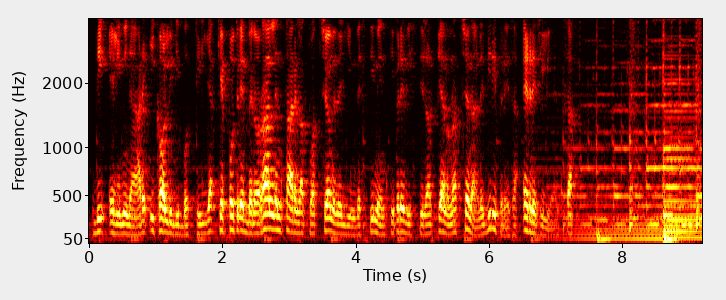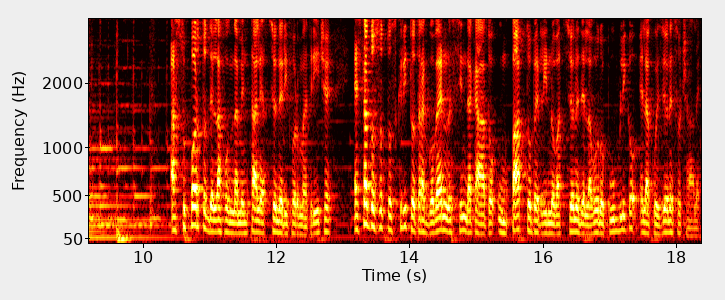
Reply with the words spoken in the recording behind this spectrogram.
di eliminare i colli di bottiglia che potrebbero rallentare l'attuazione degli investimenti previsti dal Piano Nazionale di Ripresa e Resilienza. A supporto della fondamentale azione riformatrice è stato sottoscritto tra governo e sindacato un patto per l'innovazione del lavoro pubblico e la coesione sociale,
